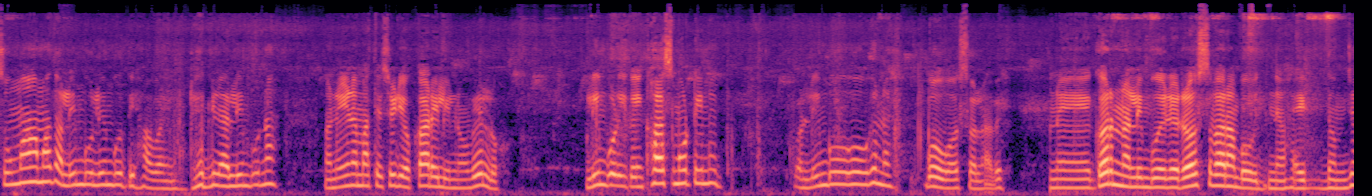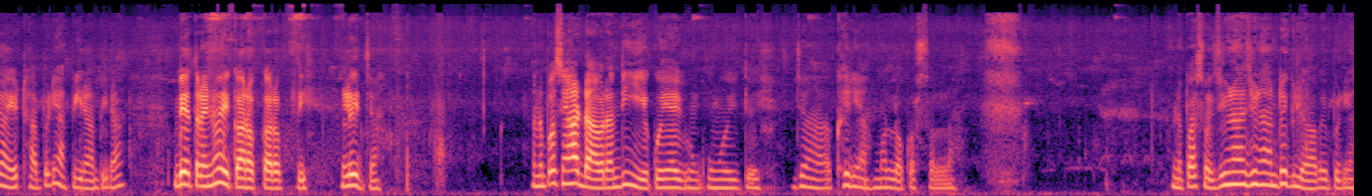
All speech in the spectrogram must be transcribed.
સુમામાં તો લીંબુ લીંબુથી હવાય. ઢગલા લીંબુના. અને એના માથે સીડ્યો કારેલીનો વેલો. લીંબુડી કંઈ ખાસ મોટી નથી. પણ લીંબુ છે ને, બહુ અસલ આવે. અને ઘરના લીંબુ એટલે રસવાળા બહુ જ ના, એકદમ જ્યાં હેઠા પડ્યા, પીરા પીરા. બે ત્રણ હોય કારક કારકથી લઈ જા. અને પછી આડા આવરા દઈએ કોઈ આવ્યું કું હોય તો. જ્યાં ખર્યા મલ્લો કસલના અને પાછો ઝીણા ઝીણા ઢગલા આવે પડ્યા.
